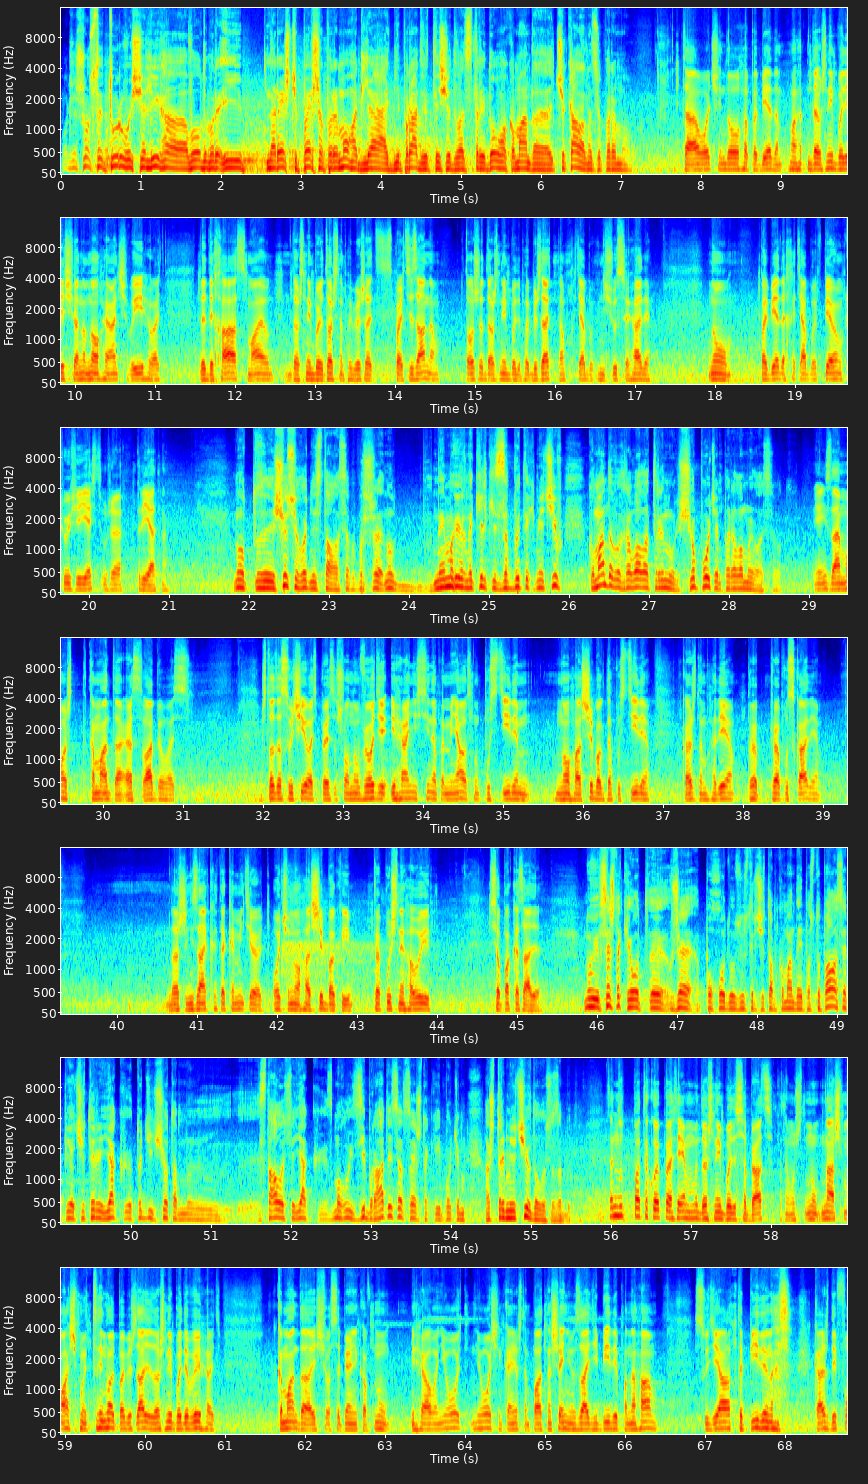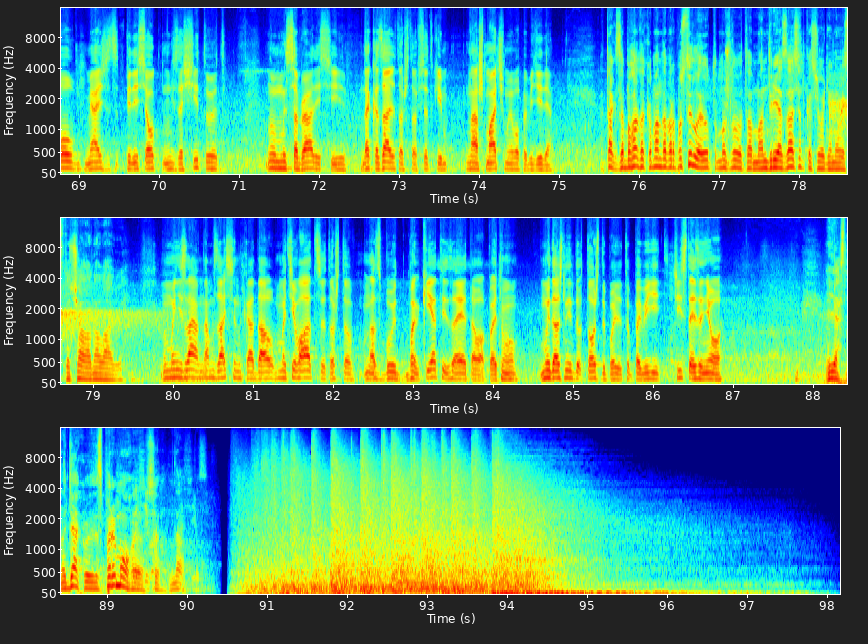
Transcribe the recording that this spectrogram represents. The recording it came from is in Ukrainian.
Отже, шостий тур, вища ліга, Володимир, і нарешті перша перемога для Дніпра 2023. Довго команда чекала на цю перемогу. Это очень долгая победа. Мы должны были еще намного раньше выигрывать. ДДХ, Смайл должны были точно побежать с Партизаном. Тоже должны были побеждать, там хотя бы в ничью сыграли. Ну, победа хотя бы в первом круге есть, уже приятно. Ну, от, е, що сьогодні сталося? По-перше, ну, неймовірна кількість забитих м'ячів. Команда вигравала 3-0. Що потім переломилося? От. Я не знаю, может, команда расслабилась, что-то случилось, произошло. Ну, вроде игра не сильно поменялась, ну, пустили, много ошибок допустили. В каждом годе про- пропускали. Даже не знаю, как это комментировать. Очень много ошибок и пропущенные голы все показали. Ну і все ж таки, от е, вже по ходу зустрічі там команда і поступалася 5-4. Як тоді, що там е, сталося, як змогли зібратися все ж таки, і потім аж три м'ячі вдалося забити? Да, ну, по такой программе мы должны были собраться, потому что ну, наш матч мы 3-0 побеждали, должны были выиграть. Команда еще соперников ну, играла не, о- не очень, конечно, по отношению сзади били по ногам. Судья топили нас, каждый фол, мяч пересек, не засчитывают. Ну, мы собрались и доказали то, что все-таки наш матч, мы его победили. Так, забагато команда пропустила, і от, можливо, там Андрія Засідка сьогодні не вистачало на лаві. Ну, мы не знаем, нам Засенко дал мотивацию, то, что у нас будет банкет из-за этого, поэтому мы должны д- тоже были тут победить чисто из-за него. Ясно, дякую. З перемогою. Все, да.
